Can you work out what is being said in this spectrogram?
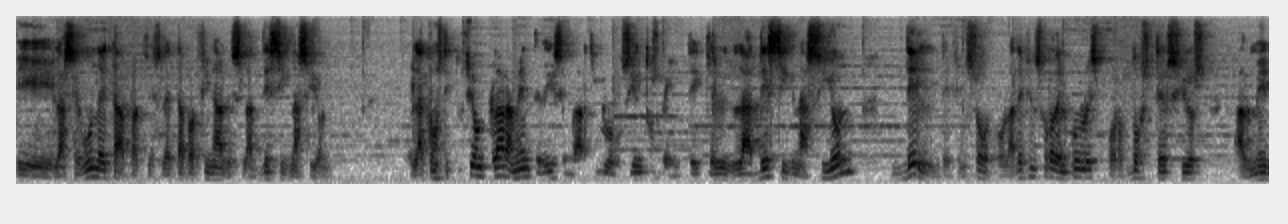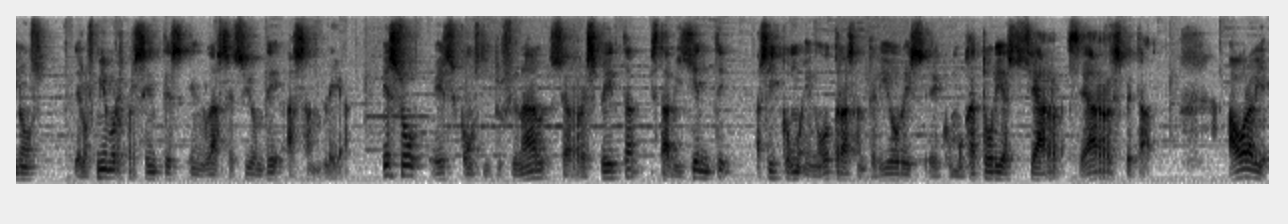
y la segunda etapa, que es la etapa final, es la designación. La Constitución claramente dice en el artículo 220 que la designación del defensor o la defensora del pueblo es por dos tercios al menos de los miembros presentes en la sesión de asamblea. Eso es constitucional, se respeta, está vigente, así como en otras anteriores eh, convocatorias se se ha respetado. Ahora bien,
